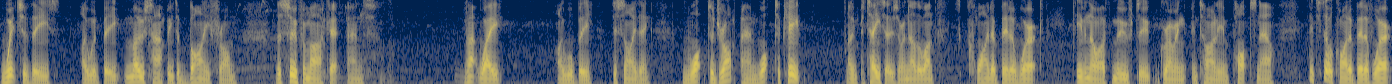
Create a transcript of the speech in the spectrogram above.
which of these I would be most happy to buy from the supermarket and that way I will be deciding what to drop and what to keep. I mean, potatoes are another one. It's quite a bit of work. Even though I've moved to growing entirely in pots now, it's still quite a bit of work.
